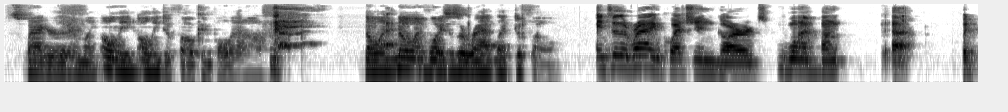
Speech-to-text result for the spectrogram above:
swagger that I'm like, only only Dafoe can pull that off. no one no one voices a rat like Dafoe. And so the rat in question guards one of Bun, uh, but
